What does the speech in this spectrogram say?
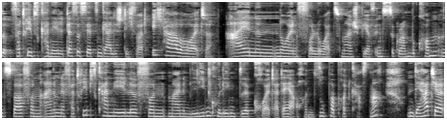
So, Vertriebskanäle, das ist jetzt ein geiles Stichwort. Ich habe heute einen neuen Follower zum Beispiel auf Instagram bekommen und zwar von einem der Vertriebskanäle von meinem lieben Kollegen Dirk Kräuter, der ja auch einen super Podcast macht. Und der hat ja,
